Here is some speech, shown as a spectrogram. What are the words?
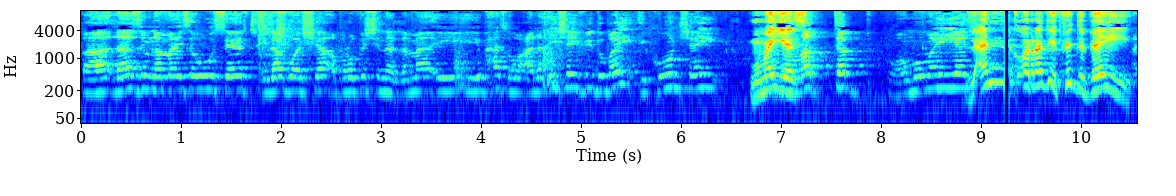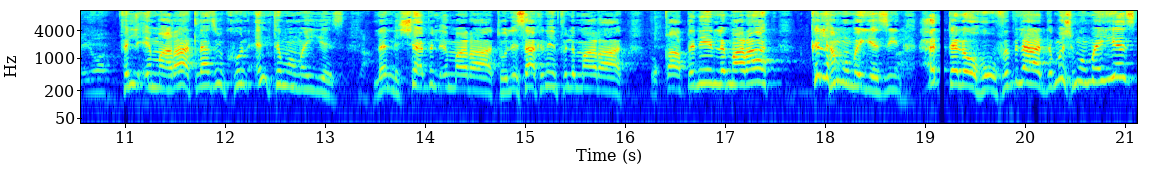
فلازم لما يسووا search يلاقوا أشياء professional لما يبحثوا على أي شيء في دبي يكون شيء مميز. مرتب ومميز. لأنك already في دبي أيوة. في الإمارات لازم يكون أنت مميز. نعم. لأن الشعب الإمارات واللي ساكنين في الإمارات وقاطنين الإمارات كلهم مميزين. حتى لو هو في بلاد مش مميز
